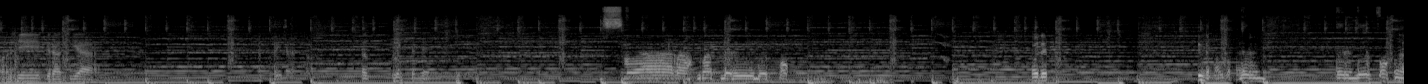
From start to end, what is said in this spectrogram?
Masih Gracia. Saya Rahmat dari Depok. Oh, deh. Dari, dari Depok nih.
